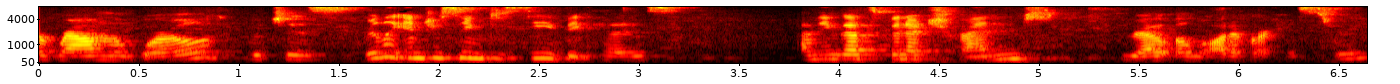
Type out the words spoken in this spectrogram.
around the world, which is really interesting to see because I think that's been a trend throughout a lot of our history.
